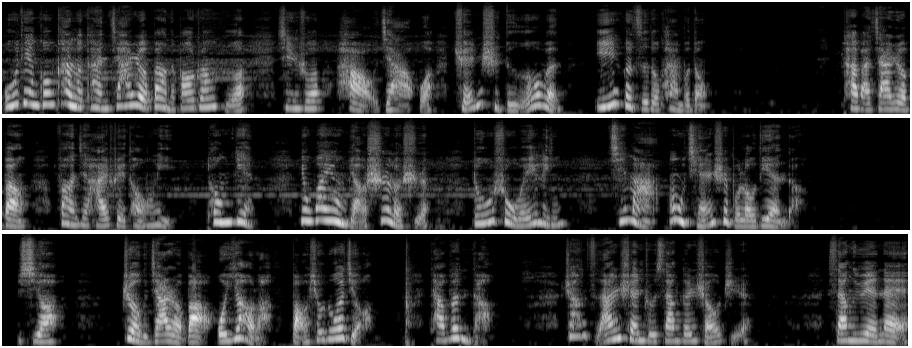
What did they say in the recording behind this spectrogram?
吴电工看了看加热棒的包装盒，心说：“好家伙，全是德文，一个字都看不懂。”他把加热棒放进海水桶里，通电。用万用表试了试，读数为零，起码目前是不漏电的。行，这个加热棒我要了，保修多久？他问道。张子安伸出三根手指，三个月内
